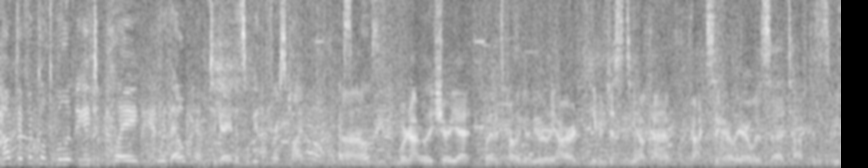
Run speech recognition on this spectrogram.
How difficult will it be to play without him today? This will be the first time, I suppose. Um, we're not really sure yet, but it's probably going to be really hard. Even just you know, kind of practicing earlier was uh, tough because we've,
